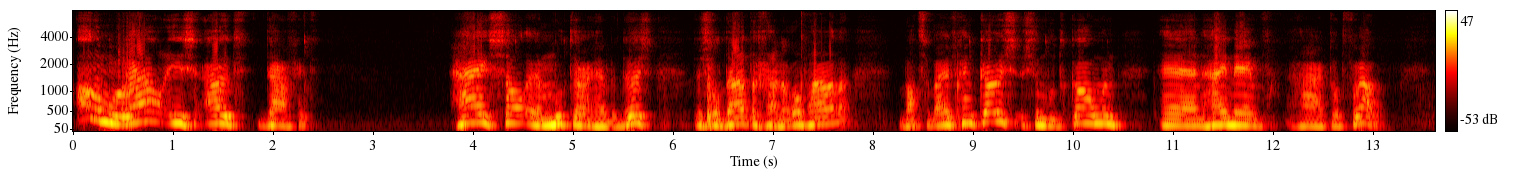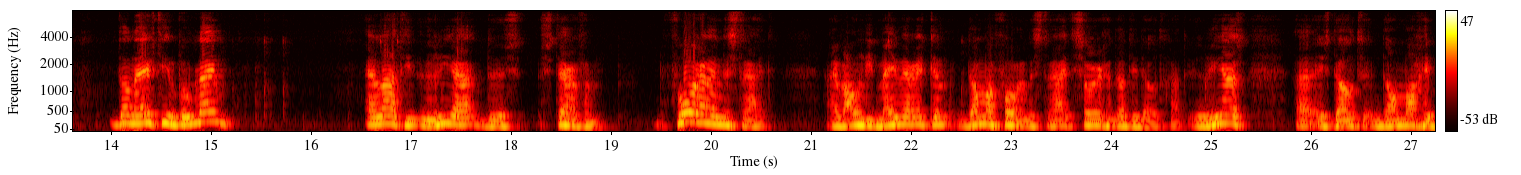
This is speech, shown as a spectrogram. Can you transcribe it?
alle moraal is uit David. Hij zal en moet er hebben. Dus de soldaten gaan erop halen. Wat ze bij heeft geen keus. Ze moet komen en hij neemt haar tot vrouw. Dan heeft hij een probleem. En laat hij Uria dus sterven. Vooraan in de strijd. Hij wou niet meewerken, dan maar voor in de strijd zorgen dat hij doodgaat. Urias uh, is dood en dan mag hij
